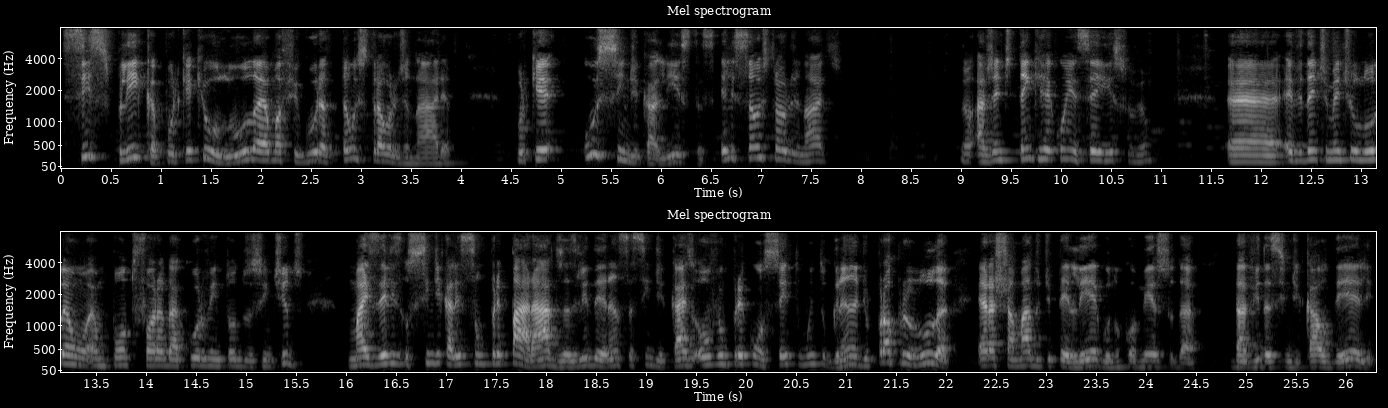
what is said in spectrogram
se explica por que, que o Lula é uma figura tão extraordinária. Porque os sindicalistas, eles são extraordinários. A gente tem que reconhecer isso, viu? É, evidentemente, o Lula é um, é um, ponto fora da curva em todos os sentidos, mas eles, os sindicalistas são preparados, as lideranças sindicais. Houve um preconceito muito grande. O próprio Lula era chamado de pelego no começo da, da vida sindical dele.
